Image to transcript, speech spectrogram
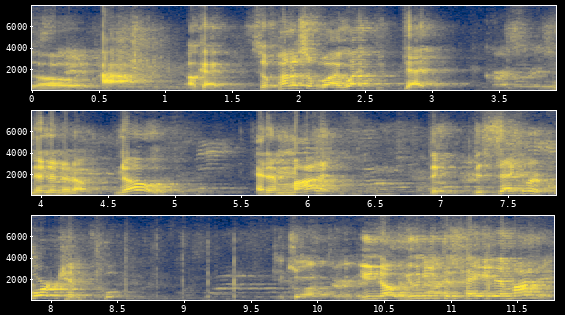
So, ah, okay. So punishable by what? That Incarceration? no, no, no, no, no. And a mon- the, the secular court can put. You. You know, you need to pay the money.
